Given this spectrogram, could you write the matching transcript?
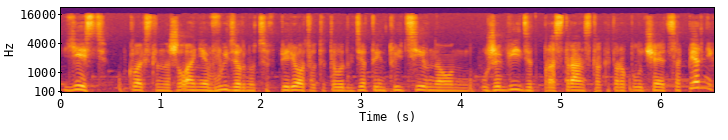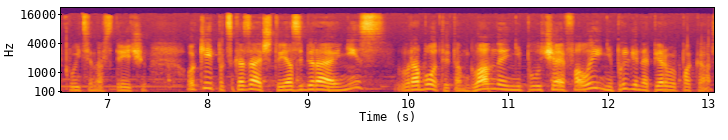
есть у Клэкстона желание выдернуться вперед, вот это вот где-то интуитивно он уже видит пространство, которое получает соперник, выйти навстречу. Окей, подсказать, что я забираю низ, работай там. Главное, не получай фолы, не прыгай на первый показ.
